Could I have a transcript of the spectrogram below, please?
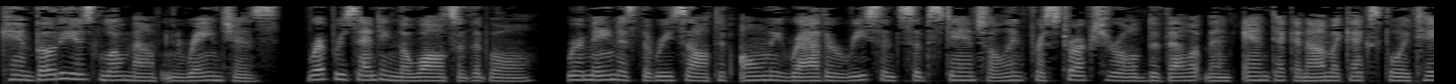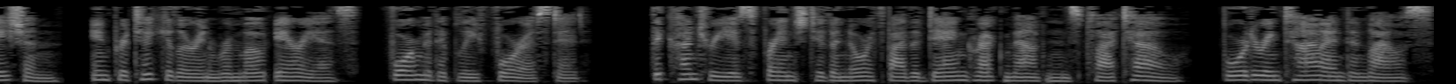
Cambodia's low mountain ranges, representing the walls of the bowl, remain as the result of only rather recent substantial infrastructural development and economic exploitation, in particular in remote areas, formidably forested. The country is fringed to the north by the Dangrek Mountains Plateau, bordering Thailand and Laos,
